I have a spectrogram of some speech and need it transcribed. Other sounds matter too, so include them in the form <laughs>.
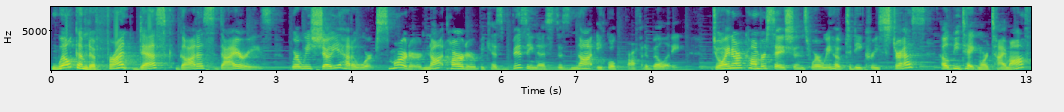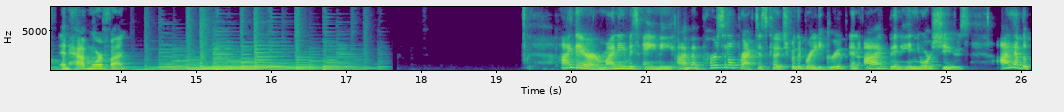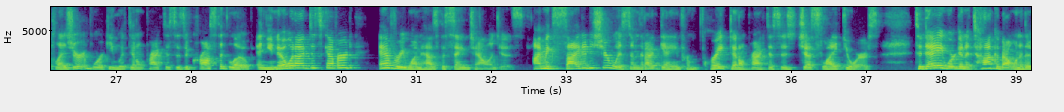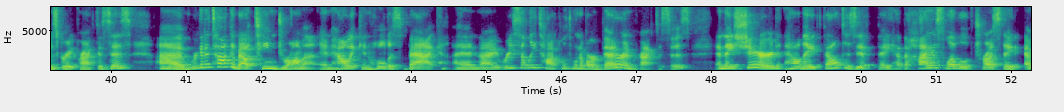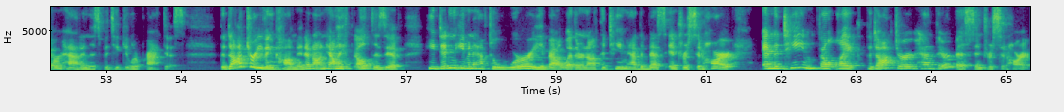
Welcome to Front Desk Goddess Diaries, where we show you how to work smarter, not harder, because busyness does not equal profitability. Join our conversations where we hope to decrease stress, help you take more time off, and have more fun. Hi there, my name is Amy. I'm a personal practice coach for the Brady Group, and I've been in your shoes. I have the pleasure of working with dental practices across the globe. And you know what I've discovered? Everyone has the same challenges. I'm excited to share wisdom that I've gained from great dental practices just like yours. Today, we're going to talk about one of those great practices. Uh, we're going to talk about team drama and how it can hold us back. And I recently talked with one of our veteran practices, and they shared how they felt as if they had the highest level of trust they'd ever had in this particular practice. The doctor even commented on how he felt as if he didn't even have to worry about whether or not the team had the best interest at heart. And the team felt like the doctor had their best interest at heart.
